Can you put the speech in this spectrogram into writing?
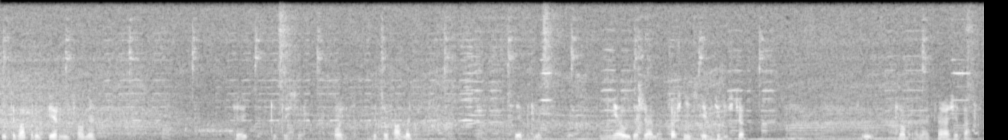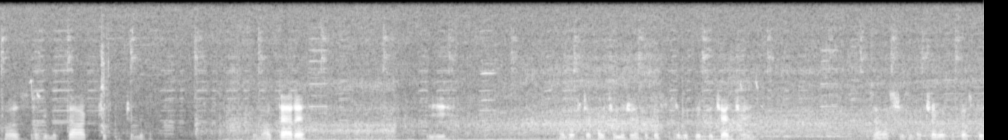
kultywator upierniczony. Tyk, tutaj sobie. Oj, wycofamy. Tyk, no. Nie uderzymy. Coś nic nie widzieliście. Dobra, no jak na razie tak. To zrobimy tak. Przeskoczymy do do altery. I... Albo czekajcie, może ja po prostu zrobię krótkie cięcie i zaraz się zobaczymy po prostu.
